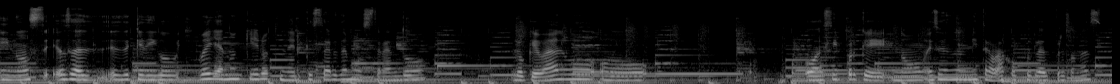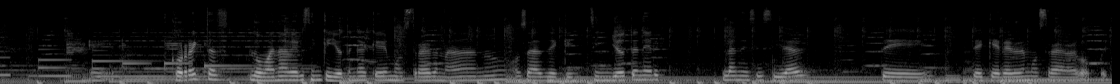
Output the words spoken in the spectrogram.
y no sé, o sea, es de que digo, güey, ya no quiero tener que estar demostrando lo que valgo o, o así porque no, ese no es mi trabajo, pues las personas eh, correctas lo van a ver sin que yo tenga que demostrar nada, ¿no? O sea, de que sin yo tener la necesidad de, de querer demostrar algo, pues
